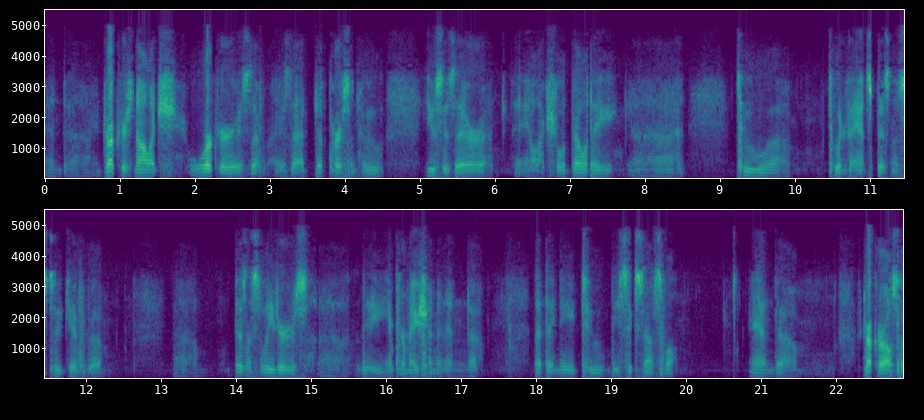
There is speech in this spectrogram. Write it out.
And uh, Drucker's knowledge worker is the, is that person who uses their uh, intellectual ability uh, to to advance business, to give uh, business leaders the information and that they need to be successful. And um, Drucker also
